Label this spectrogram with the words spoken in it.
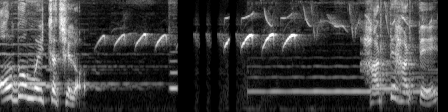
অদম্য ইচ্ছা ছিল। হাঁটতে হাঁটতে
